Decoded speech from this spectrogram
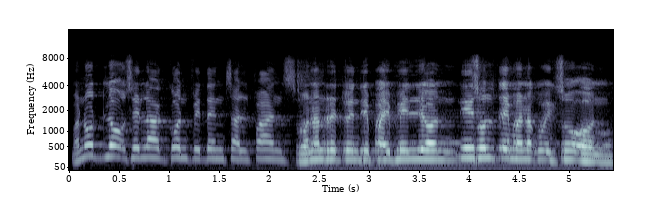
Manudlo sila confidential funds, 125 million, nisulti man ako igsoon.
